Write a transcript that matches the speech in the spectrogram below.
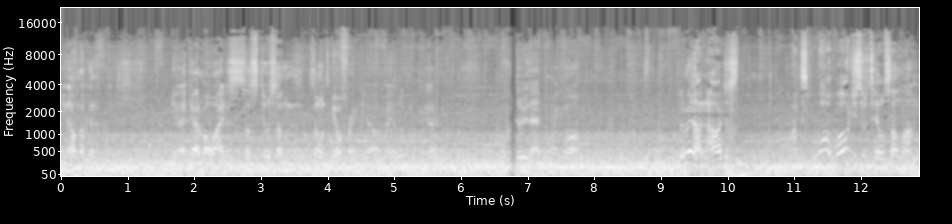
you know, I'm not going to, you know, go out of my way to sort of steal someone, someone's girlfriend, you know what I mean? I wouldn't, you know, I would do that. I mean, come on. But I mean, I don't know, I just, I just, why, why would you sort of tell someone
